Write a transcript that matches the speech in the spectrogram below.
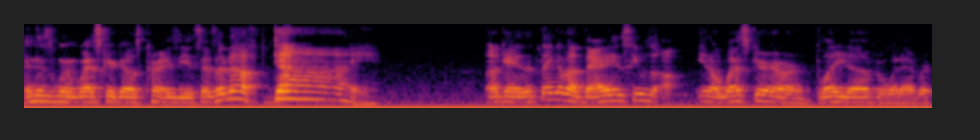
And this is when Wesker goes crazy and says, "Enough, die." Okay, the thing about that is he was, you know, Wesker or Bloody Duff or whatever.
